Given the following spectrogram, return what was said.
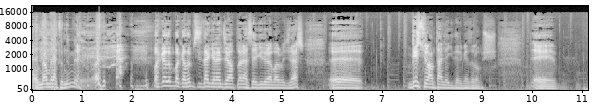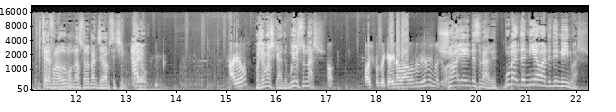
Ondan bıraktın değil mi? Bakalım bakalım sizden gelen cevaplara sevgili rabarbacılar. Ee, bir sürü Antalya'ya giderim yazar olmuş. Ee, bir telefon alalım ondan sonra ben cevap seçeyim. Alo. Alo. Hocam hoş geldin. Buyursunlar. Hoş bulduk. Yayına bağlanabilir miyim acaba? Şu an yayındasın abi. Bu bende niye var dediğin neyin var?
